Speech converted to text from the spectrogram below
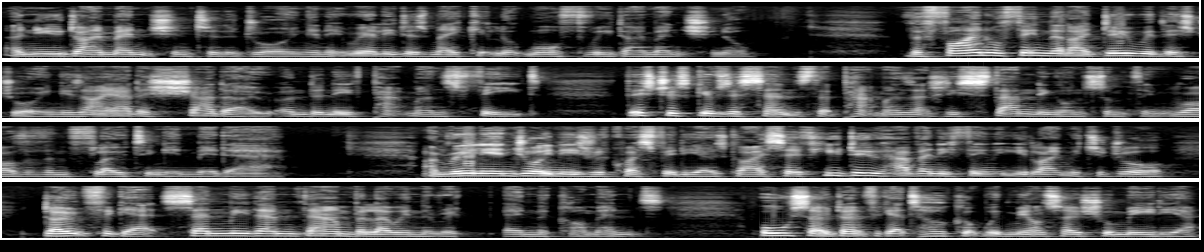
a new dimension to the drawing and it really does make it look more three-dimensional. The final thing that I do with this drawing is I add a shadow underneath Pac-Man's feet. This just gives a sense that Pac-Man's actually standing on something rather than floating in midair. I'm really enjoying these request videos, guys. So if you do have anything that you'd like me to draw, don't forget, send me them down below in the in the comments. Also, don't forget to hook up with me on social media.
